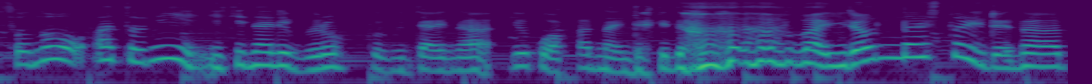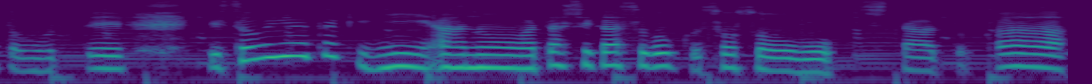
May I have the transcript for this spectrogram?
その後にいきなりブロックみたいなよくわかんないんだけど まあいろんな人いるなと思って。でそういう時にあの私がすごく粗相をしたとか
